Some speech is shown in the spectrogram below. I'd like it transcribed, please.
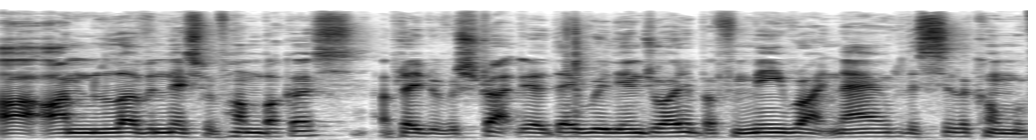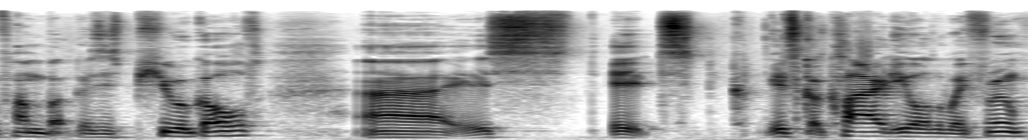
I, am loving this with humbuckers. I played with a Strat the other day, really enjoyed it. But for me, right now, the silicone with humbuckers is pure gold. Uh, it's it's it's got clarity all the way through.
